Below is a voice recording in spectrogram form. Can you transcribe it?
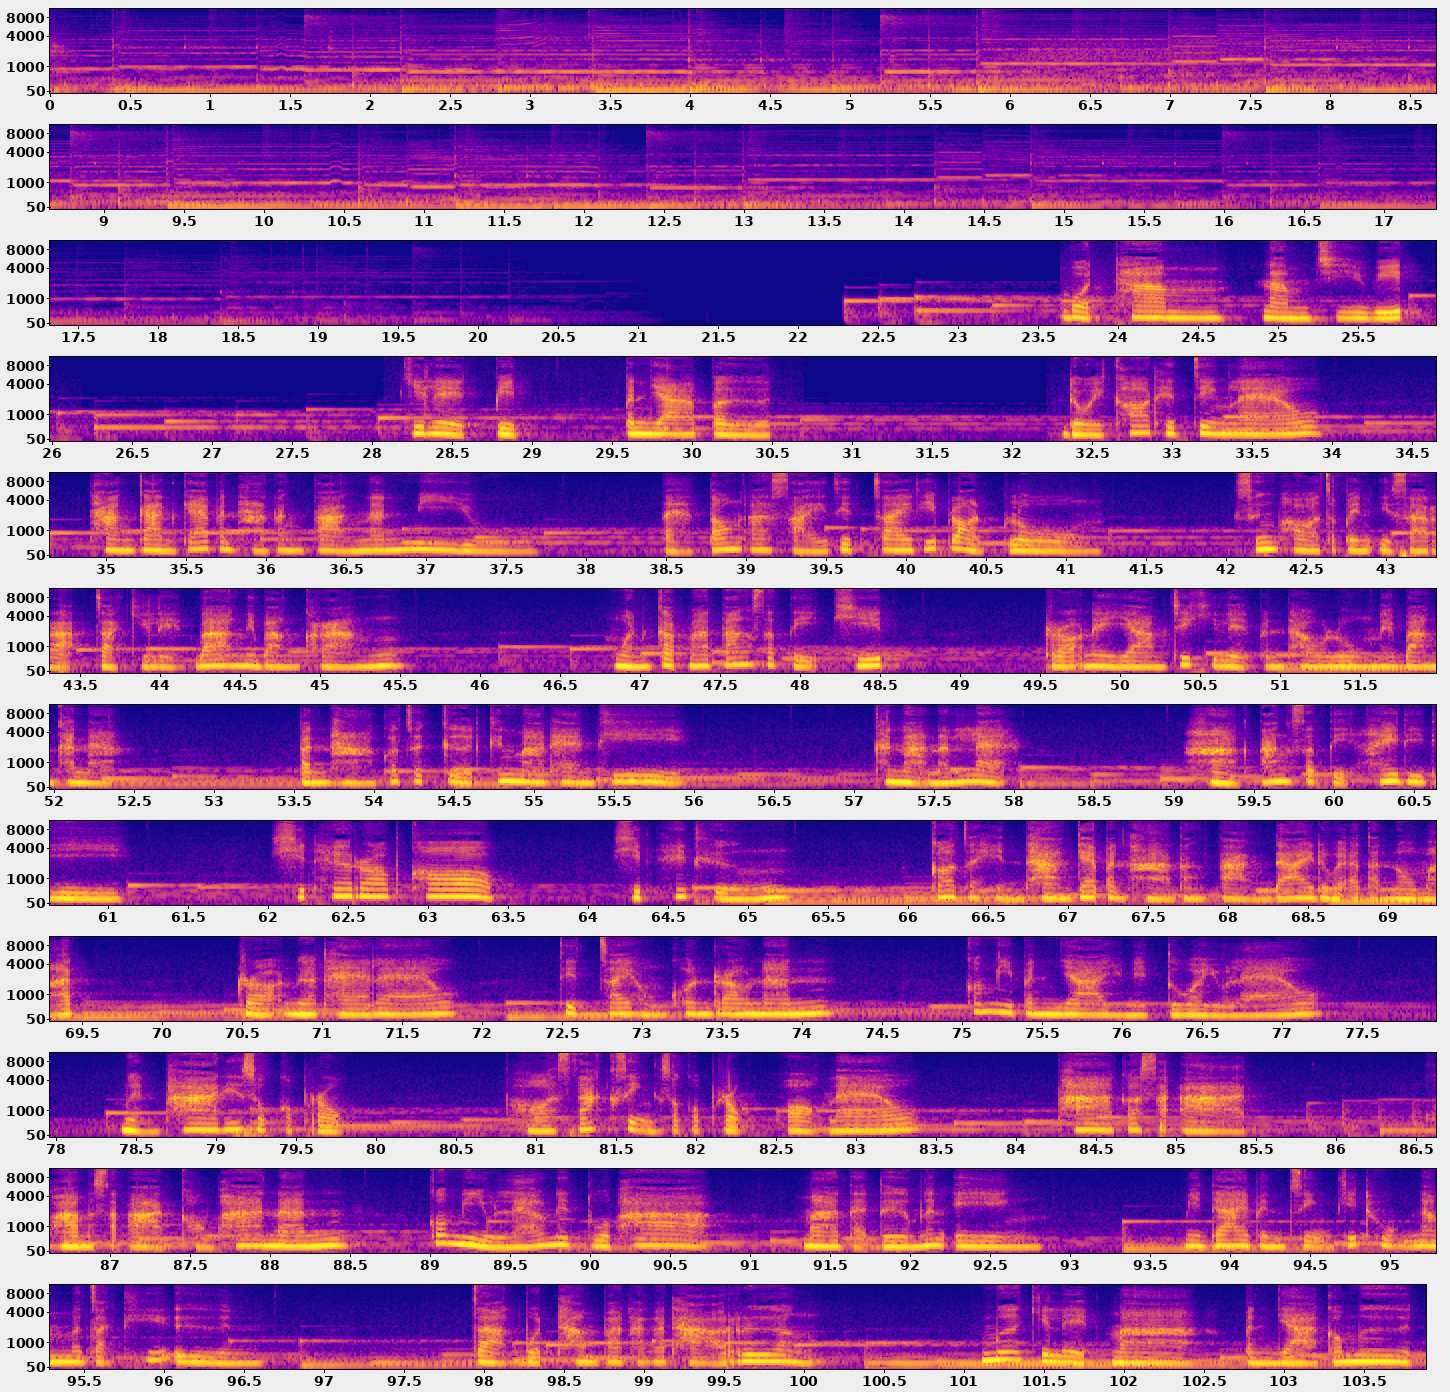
บทธรรมนำชีวิต กิเลสปิด ปัญญาเปิด โดยข้อเท็จจริงแล้ว ทางการแก้ปัญหาต่างๆนั้นมีอยู่ แต่ต้องอาศัยจิตใจที่ปลอดโปร่ง ซึ่งพอจะเป็นอิสระจากกิเลสบ้างในบางครั้ง หวนกลับมาตั้งสติคิด เพราะในยามที่กิเลสบรรเทาลงในบางขณะ ปัญหาก็จะเกิดขึ้นมาแทนที่ ขณะนั้นแหละ หากตั้งสติให้ดีๆ คิดให้รอบคอบ คิดให้ถึง ก็จะเห็นทางแก้ปัญหาต่างๆ ได้โดยอัตโนมัติ เพราะเนื้อแท้แล้ว จิตใจของคนเรานั้น ก็มีปัญญาอยู่ในตัวอยู่แล้ว เหมือนผ้าที่สกปรก พอซักสิ่งสกปรกออกแล้ว ผ้าก็สะอาด ความสะอาดของผ้านั้น ก็มีอยู่แล้วในตัวผ้า มาแต่เดิมนั่นเองมิได้เป็นสิ่งที่ถูกนำมาจากที่อื่น จากบทธรรมปาฐกถาเรื่อง เมื่อกิเลสมาปัญญาก็มืด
